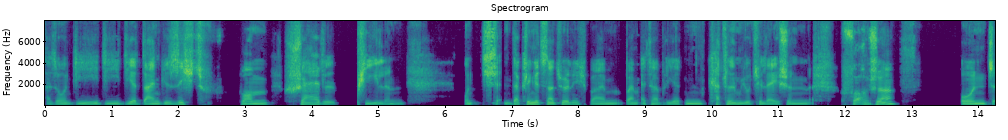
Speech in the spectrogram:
also die, die dir dein Gesicht vom Schädel pielen. Und da klingelt es natürlich beim, beim etablierten Cattle Mutilation Forscher. Und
